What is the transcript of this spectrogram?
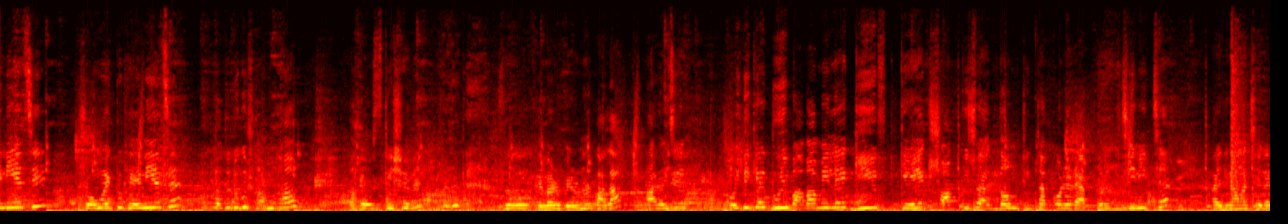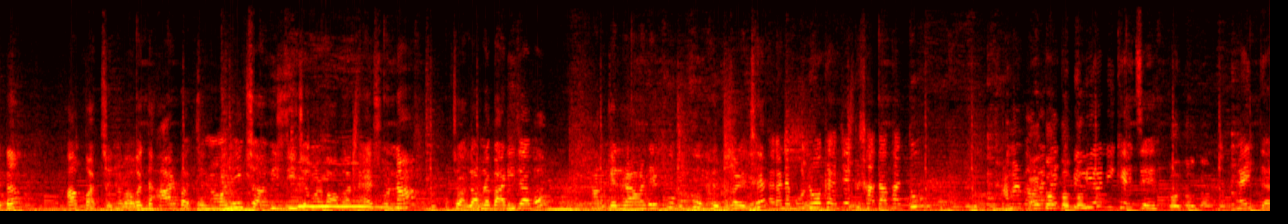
খেয়ে নিয়েছি সময় একটু খেয়ে নিয়েছে যতটুকু সম্ভব হোস্ট হিসেবে। তো এবার বেরোনোর পালা। আর ওই যে ওইদিকে দুই বাবা মিলে গিফট কেক সব কিছু একদম ঠিকঠাক করে র্যাপ করে গুছিয়ে নিচ্ছে। আর এদিকে আমার ছেলেটা আর পাচ্ছে না বাবাটা আর পাচ্ছে না। অনেক সার্ভিস দিয়েছে আমার বাবা। হ্যাঁ শোনা চলো আমরা বাড়ি যাব। আঙ্কেলরা আমাদের খুব খুব হেল্প করেছে। এখানে বুনুও খেয়েছে একটু সাদা ভাতু। আমার বাবা একটু বিরিয়ানি খেয়েছে। এই তো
